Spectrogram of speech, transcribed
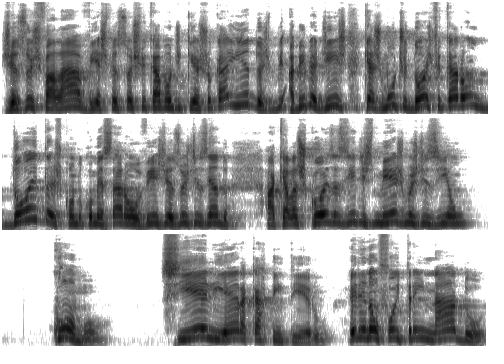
Jesus falava e as pessoas ficavam de queixo caído. A Bíblia diz que as multidões ficaram doidas quando começaram a ouvir Jesus dizendo aquelas coisas e eles mesmos diziam: Como? Se ele era carpinteiro, ele não foi treinado.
